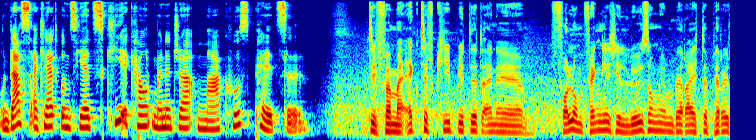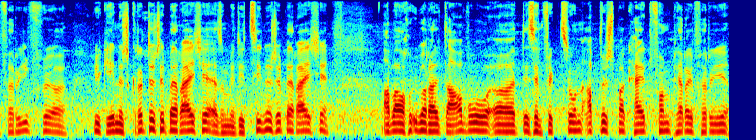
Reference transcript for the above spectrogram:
Und das erklärt uns jetzt Key Account Manager Markus Pelzel. Die Firma Active Key bietet eine vollumfängliche Lösung im Bereich der Peripherie für hygienisch kritische Bereiche, also medizinische Bereiche, aber auch überall da, wo äh, Desinfektion, Abwischbarkeit von Peripherie äh,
